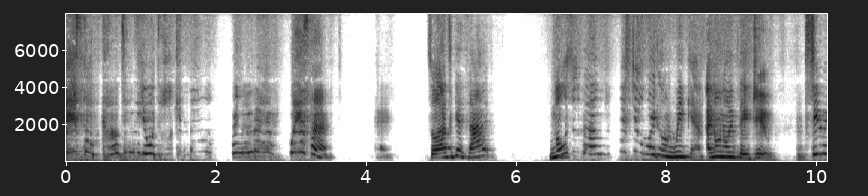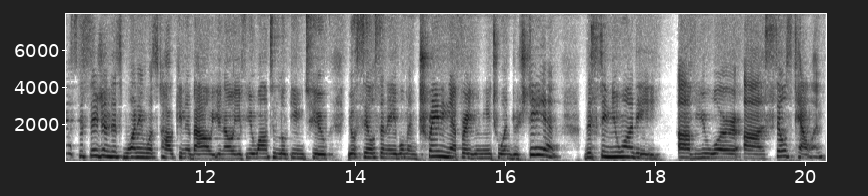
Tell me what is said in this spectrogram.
Where's that content that you were talking about? Remember? Where's that? Okay. So let's get that. Most of them, they still work on the weekend. I don't know if they do. SiriusDecision this morning was talking about, you know, if you want to look into your sales enablement training effort, you need to understand the seniority of your uh, sales talent.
